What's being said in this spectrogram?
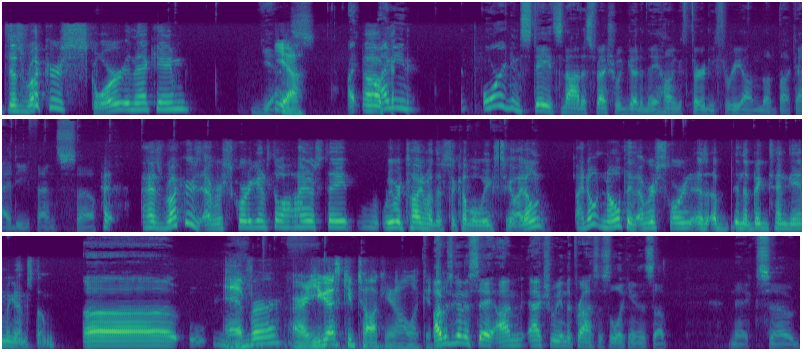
Does Rutgers score in that game? Yes. Yeah. I, Okay. I mean, Oregon State's not especially good, and they hung 33 on the Buckeye defense. So Has Rutgers ever scored against Ohio State? We were talking about this a couple weeks ago. I don't I don't know if they've ever scored as a- in the Big Ten game against them. Uh, Ever? All right, you guys keep talking and I'll look it I up. was going to say I'm actually in the process of looking this up, Nick. So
